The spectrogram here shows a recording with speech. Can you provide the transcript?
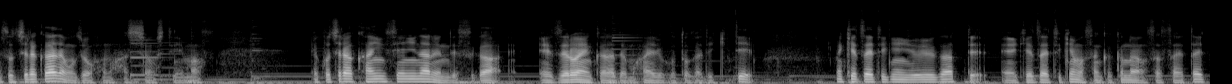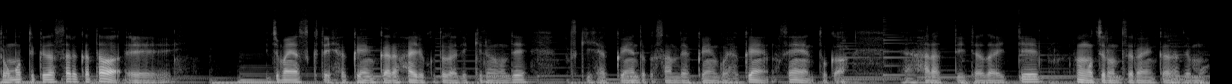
そちらからでも情報の発信をしています。こちらは会員制になるんですが0円からでも入ることができて経済的に余裕があって経済的にも三角農園を支えたいと思ってくださる方は、えー、一番安くて100円から入ることができるので月100円とか300円500円1000円とか払っていただいてもちろん0円からでも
